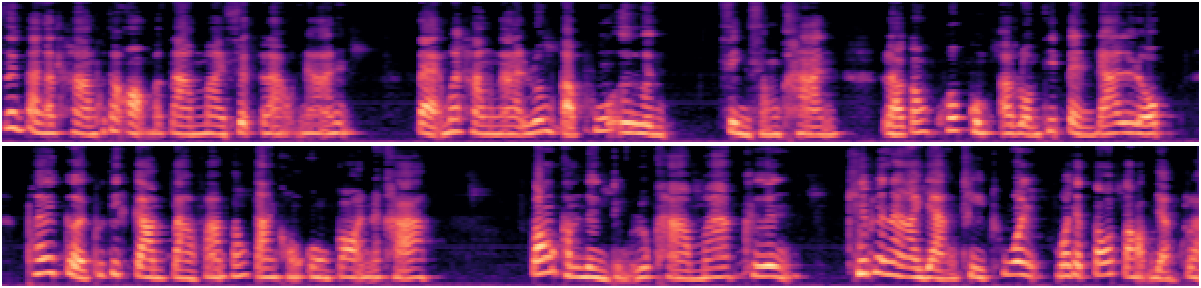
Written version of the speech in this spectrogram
ซึ่งการกระทำก็ต้องออกมาตาม mindset เหล่านั้น แต่เมื่อทำงานร่วมกับผู้อื่น สิ่งสำคัญ เราต้องควบคุมอารมณ์ที่เป็นด้านลบ เพื่อให้เกิดพฤติกรรมตามความต้องการขององค์กรนะคะ ต้องคำนึงถึงลูกค้ามากขึ้น คิดพิจารณาอย่างถี่ถ้วนว่าจะโต้ตอบอย่างไร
